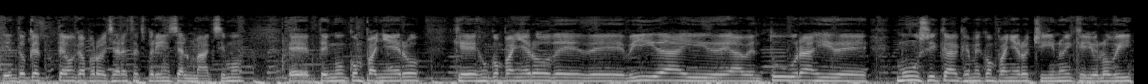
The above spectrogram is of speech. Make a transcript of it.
Siento que tengo que aprovechar esta experiencia al máximo. Eh, tengo un compañero que es un compañero de, de vida y de aventuras y de música, que es mi compañero chino y que yo lo vi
